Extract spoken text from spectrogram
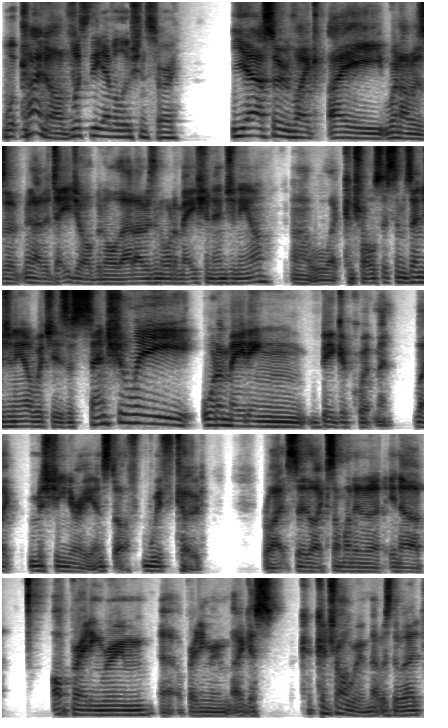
what, kind of? What's the evolution story? Yeah, so like I, when I was a, at a day job and all that, I was an automation engineer, uh, or like control systems engineer, which is essentially automating big equipment like machinery and stuff with code, right? So like someone in a in a operating room, uh, operating room, I guess control room that was the word.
